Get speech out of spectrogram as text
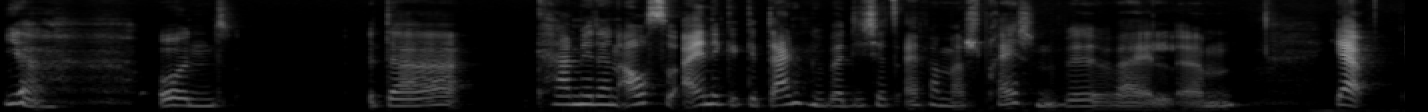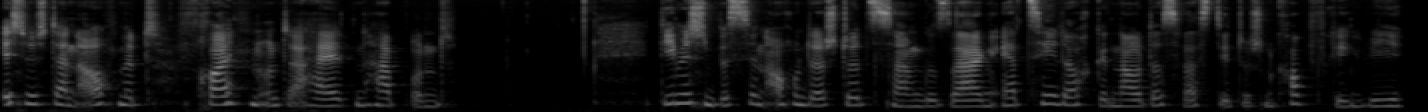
Ja, und da kamen mir dann auch so einige Gedanken, über die ich jetzt einfach mal sprechen will, weil ähm, ja, ich mich dann auch mit Freunden unterhalten habe und die mich ein bisschen auch unterstützt haben, gesagt, erzähl doch genau das, was dir durch den Kopf ging. Wie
